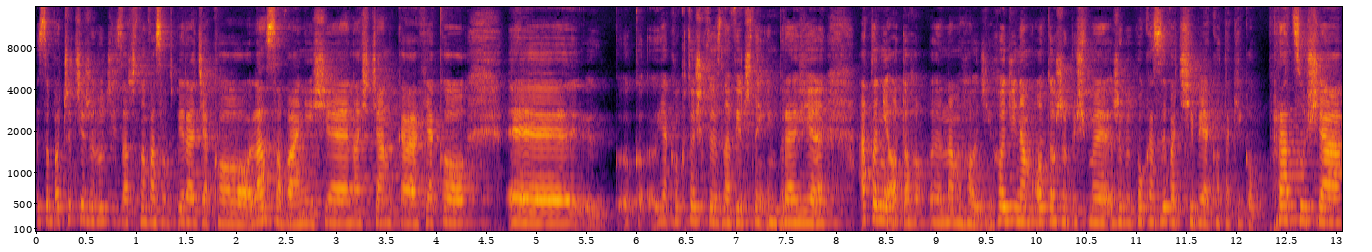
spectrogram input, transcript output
y, zobaczycie, że ludzie zaczną Was odbierać jako lansowanie się na ściankach, jako, y, ko- jako ktoś, kto jest na wiecznej imprezie, a to nie o to y, nam chodzi. Chodzi nam o to, żebyśmy, żeby pokazywać siebie jako takiego pracusia,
